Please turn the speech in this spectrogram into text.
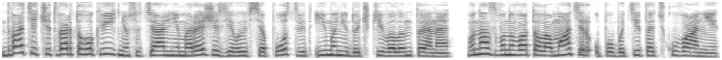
24 квітня у соціальній мережі з'явився пост від імені дочки Валентини. Вона звинуватила матір у побитті та цькуванні.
